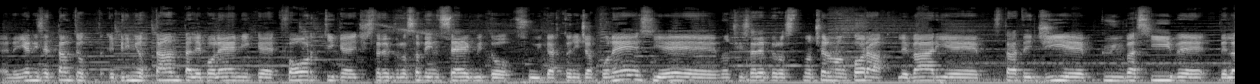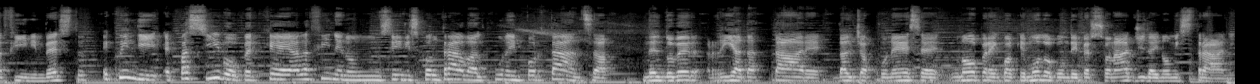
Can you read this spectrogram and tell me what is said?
eh, negli anni 70 e primi 80 le polemiche forti che ci sarebbero state in seguito sui cartoni giapponesi e non non c'erano ancora le varie strategie più invasive della Fininvest. E quindi è passivo perché alla fine non si riscontrava alcuna importanza nel dover riadattare dal giapponese un'opera in qualche modo con dei personaggi dai nomi strani.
